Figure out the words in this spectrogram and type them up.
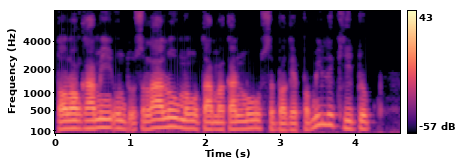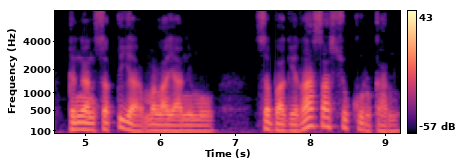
Tolong kami untuk selalu mengutamakanmu sebagai pemilik hidup dengan setia melayanimu sebagai rasa syukur kami.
